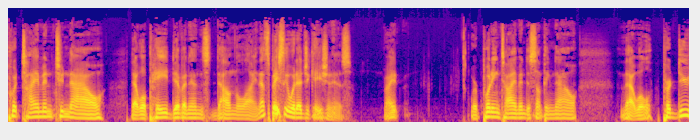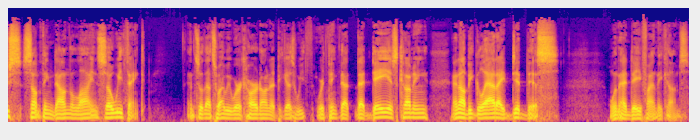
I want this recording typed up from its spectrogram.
put time into now that will pay dividends down the line. That's basically what education is, right? We're putting time into something now that will produce something down the line, so we think. And so that's why we work hard on it because we we think that that day is coming and I'll be glad I did this when that day finally comes.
